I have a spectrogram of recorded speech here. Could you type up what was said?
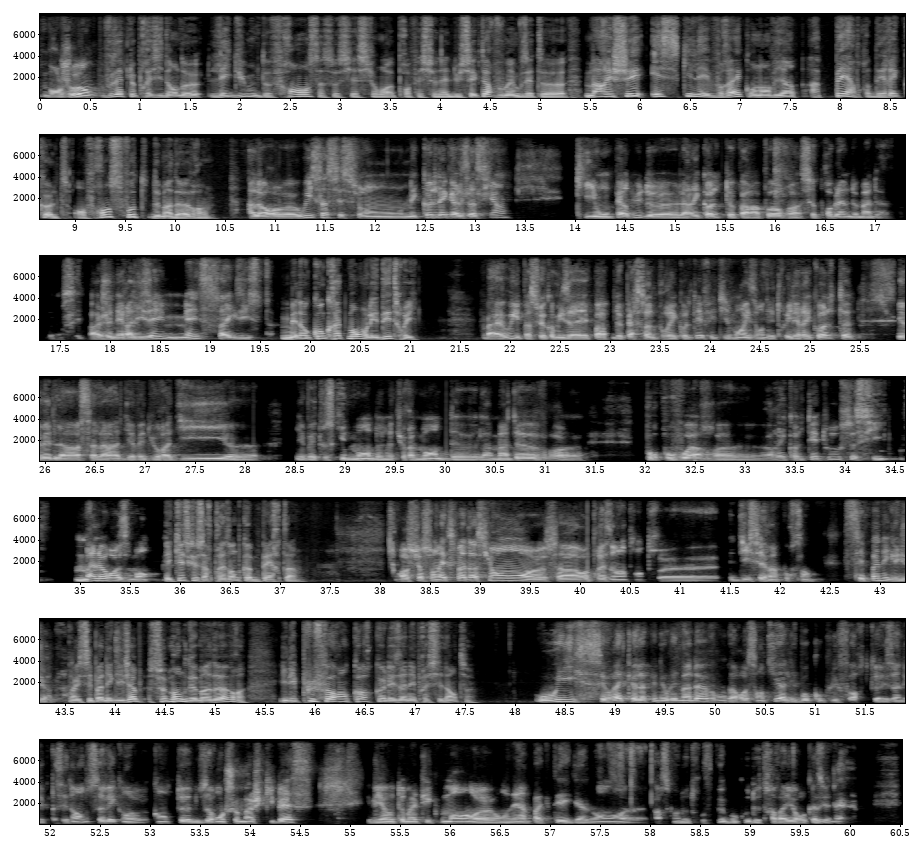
Bonjour. Vous êtes le président de Légumes de France, association euh, professionnelle du secteur. Vous-même, vous êtes euh, maraîcher. Est-ce qu'il est vrai qu'on en vient à perdre des récoltes en France faute de main-d'œuvre? Alors euh, oui, ça, c'est sur mes collègues alsaciens qui ont perdu de la récolte par rapport à ce problème de main-d'œuvre. Bon, c'est pas généralisé, mais ça existe. Mais donc concrètement, on les détruit bah oui, parce que comme ils n'avaient pas de personnes pour récolter, effectivement, ils ont détruit les récoltes. Il y avait de la salade, il y avait du radis, euh, il y avait tout ce qui demande naturellement de la main d'œuvre euh, pour pouvoir euh, récolter tout ceci. Malheureusement. Et qu'est-ce que ça représente comme perte? Oh, Sur son exploitation, ça représente entre 10 et 20% C'est pas négligeable. Oui, c'est pas négligeable. Ce manque de main d'œuvre, il est plus fort encore que les années précédentes? Oui, c'est vrai que la pénurie de main-d'œuvre, on l'a ressenti, elle est beaucoup plus forte que les années précédentes. Vous savez, quand, quand nous avons le chômage qui baisse, eh bien, automatiquement, euh, on est impacté également euh, parce qu'on ne trouve plus beaucoup de travailleurs occasionnels.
